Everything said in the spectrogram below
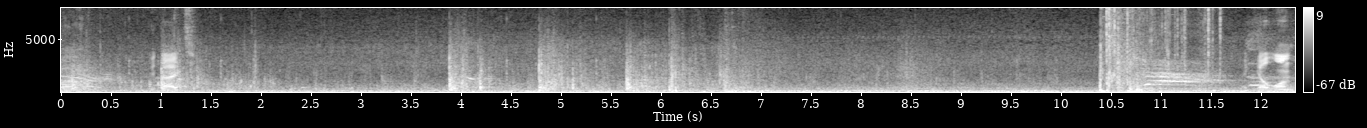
Well, You died? I killed one.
